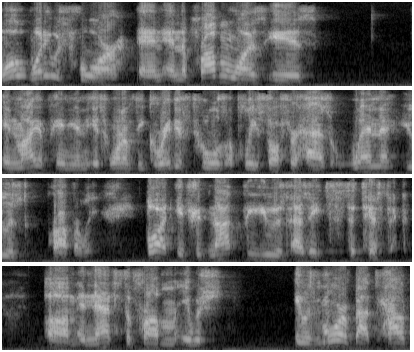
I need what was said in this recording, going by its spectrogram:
what, what it was for. And, and the problem was, is in my opinion, it's one of the greatest tools a police officer has when used properly. But it should not be used as a statistic. Um, and that's the problem. It was it was more about tout,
